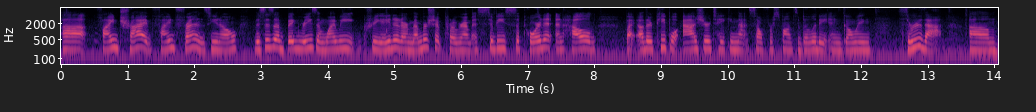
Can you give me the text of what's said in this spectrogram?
uh, find tribe, find friends. You know, this is a big reason why we created our membership program is to be supported and held by other people as you're taking that self responsibility and going through that um,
